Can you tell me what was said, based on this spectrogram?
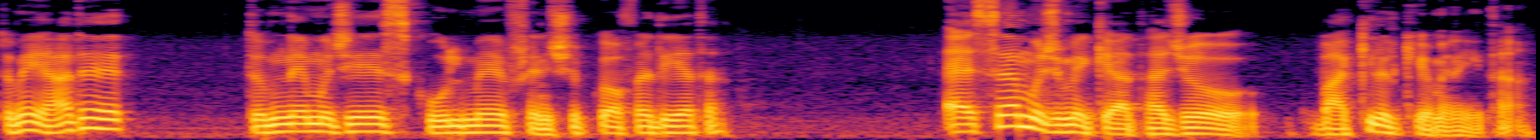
तुम्हें याद है, तुमने मुझे स्कूल में फ्रेंडशिप का ऑफ़र दिया था? ऐसा मुझमें क्या था जो बाकी लड़कियों में नहीं था?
